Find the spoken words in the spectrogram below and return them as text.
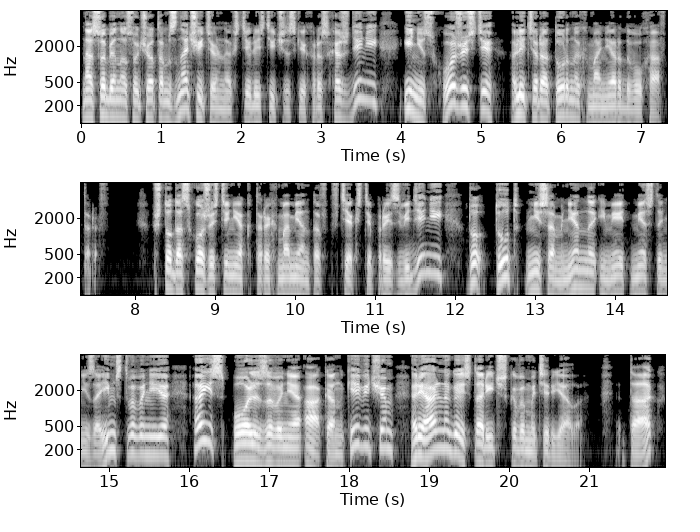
особенно с учетом значительных стилистических расхождений и несхожести литературных манер двух авторов. Что до схожести некоторых моментов в тексте произведений, то тут несомненно имеет место не заимствование, а использование А. Конкевичем реального исторического материала. Так,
